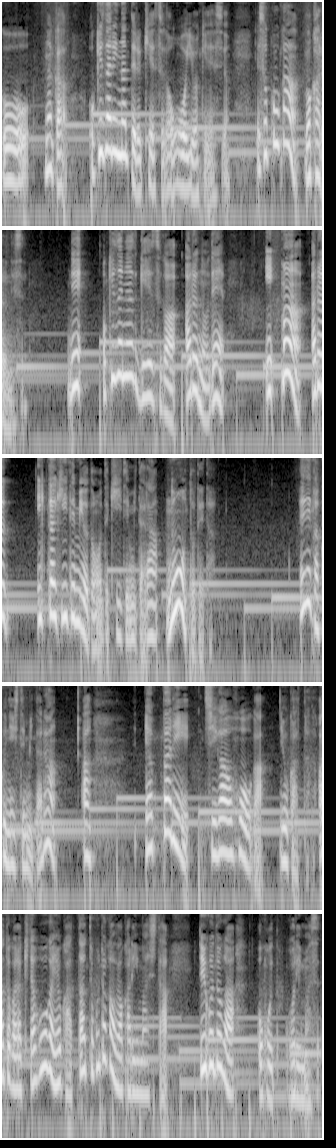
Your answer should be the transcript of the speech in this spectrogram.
こうなんか置き去りになってるケースが多いわけですよ。でそこがわかるんです。で置き去りになったケースがあるのでいまあある一回聞いてみようと思って聞いてみたらノーと出た。で確認してみたらあやっぱり違う方が良かった後から来た方が良かったってことが分かりましたということが起こります。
